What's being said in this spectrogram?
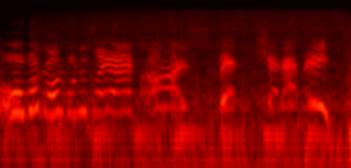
Oh my god, what is that? Oh, I spit shit at me!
